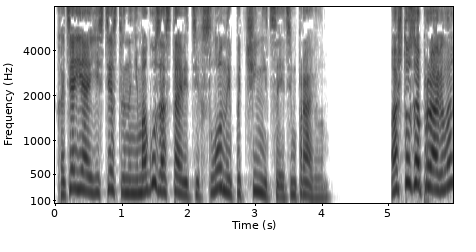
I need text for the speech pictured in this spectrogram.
хотя я, естественно, не могу заставить их слона и подчиниться этим правилам. «А что за правила?»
